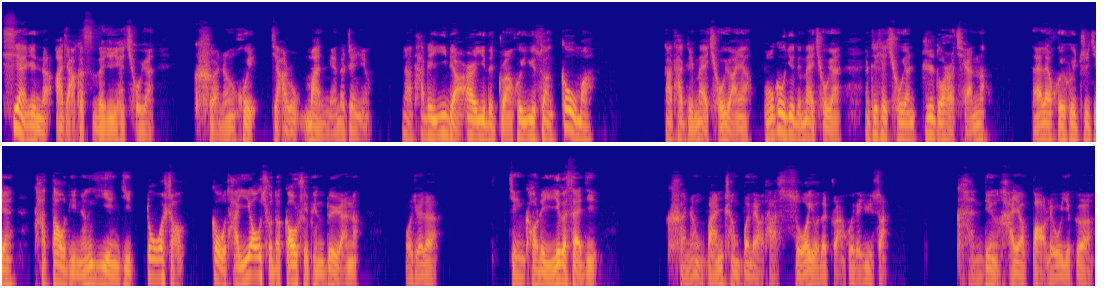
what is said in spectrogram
现任的阿贾克斯的一些球员可能会加入曼联的阵营，那他这一点二亿的转会预算够吗？那他得卖球员呀，不够就得卖球员。那这些球员值多少钱呢？来来回回之间，他到底能引进多少够他要求的高水平的队员呢？我觉得，仅靠这一个赛季，可能完成不了他所有的转会的预算，肯定还要保留一个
